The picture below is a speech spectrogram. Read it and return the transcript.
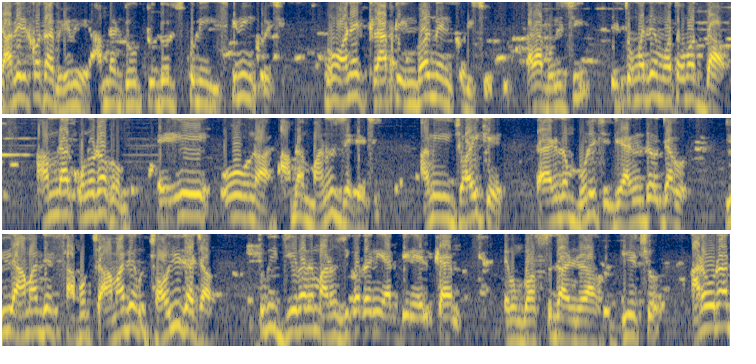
তাদের কথা ভেবে আমরা door to door schooling screening করেছি এবং অনেক ক্লাবকে ইনভলভমেন্ট করেছি। তারা বলেছি যে তোমাদের মতামত দাও। আমরা কোনো রকম এ ও না, আমরা মানুষ দেখেছি। আমি জয়কে একদম বলেছি যে আমি তো যাব যদি আমাদের সাপোর্ট চাও, আমাদের সহযোগিতা চাও, তুমি যেভাবে মানসিকতা নিয়ে একদিন এল ক্যাম্প এবং বস্ত্রদান দিয়েছ, আরও ওনার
